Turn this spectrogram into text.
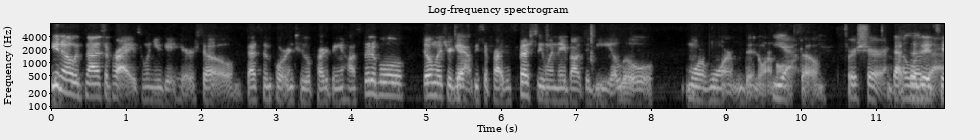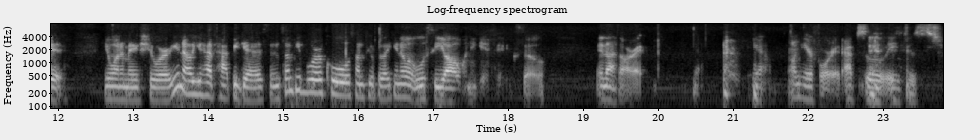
you know, it's not a surprise when you get here. So that's important too, a part of being hospitable. Don't let your guests Yeah. be surprised, especially when they're about to be a little more warm than normal. Yeah. So for sure that's a good that. tip. You want to make sure, you know, you have happy guests. And some people are cool. Some people are like, you know what, we'll see y'all when you get fixed. So, and that's all right. Yeah. yeah. I'm here for it. Absolutely. Just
